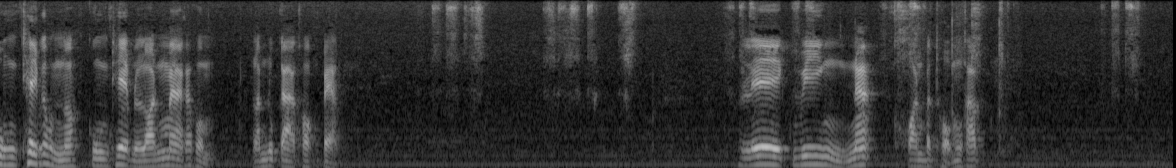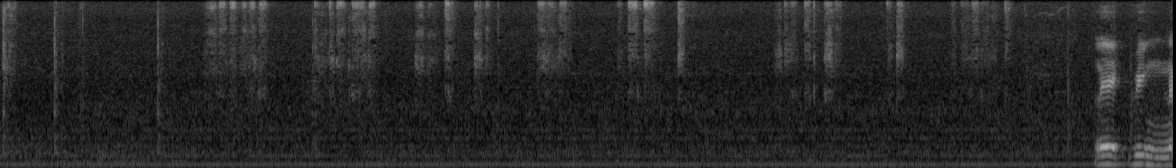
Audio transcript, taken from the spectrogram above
รุงเทพครับผมเนาะกรุงเทพร้อนมากครับผมลำลูกกาคลองแปดเลขวิ่งณคอนปฐมครับ เลขวิ่งณ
